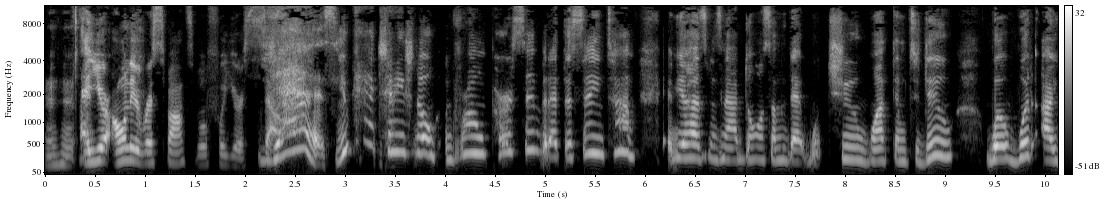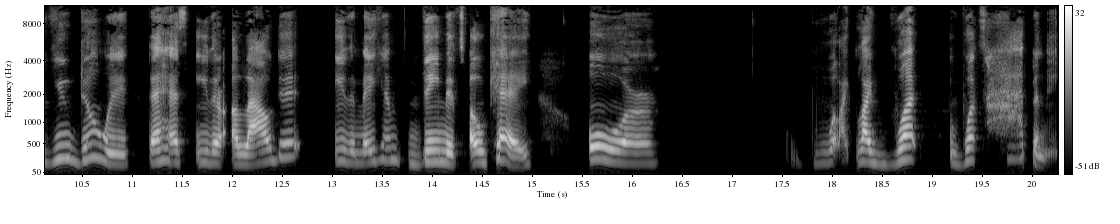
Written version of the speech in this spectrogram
Mm-hmm. And you're only responsible for yourself. Yes, you can't change no grown person, but at the same time, if your husband's not doing something that what you want them to do, well, what are you doing that has either allowed it, either made him deem it's okay, or like like what what's happening?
